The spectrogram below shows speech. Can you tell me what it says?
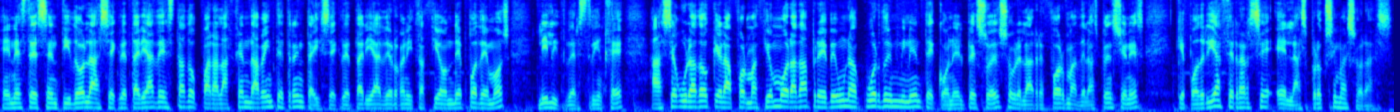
En este sentido, la secretaria de Estado para la Agenda 2030 y secretaria de Organización de Podemos, Lilith Berstringe, ha asegurado que la formación morada prevé un acuerdo inminente con el PSOE sobre la reforma de las pensiones que podría cerrarse en las próximas horas.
